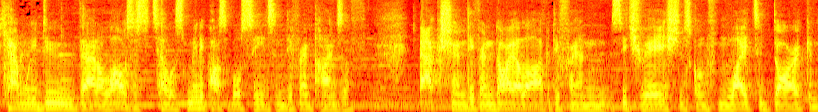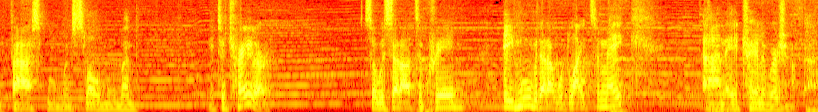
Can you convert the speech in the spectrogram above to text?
can we do that allows us to tell as many possible scenes and different kinds of action, different dialogue, different situations, going from light to dark and fast movement, slow movement, into trailer. So we set out to create a movie that I would like to make and a trailer version of that.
